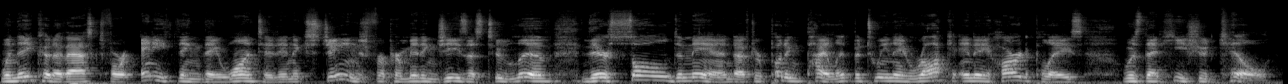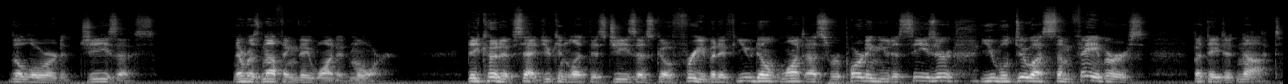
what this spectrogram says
when they could have asked for anything they wanted in exchange for permitting Jesus to live, their sole demand, after putting Pilate between a rock and a hard place, was that he should kill the Lord Jesus. There was nothing they wanted more. They could have said, You can let this Jesus go free, but if you don't want us reporting you to Caesar, you will do us some favors. But they did not.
